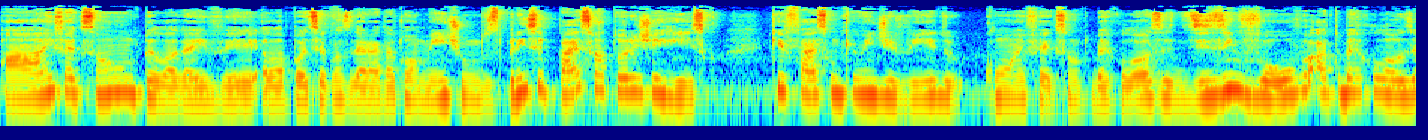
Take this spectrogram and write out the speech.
a infecção pelo HIV ela pode ser considerada atualmente um dos principais fatores de risco que faz com que o indivíduo com a infecção tuberculosa desenvolva a tuberculose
